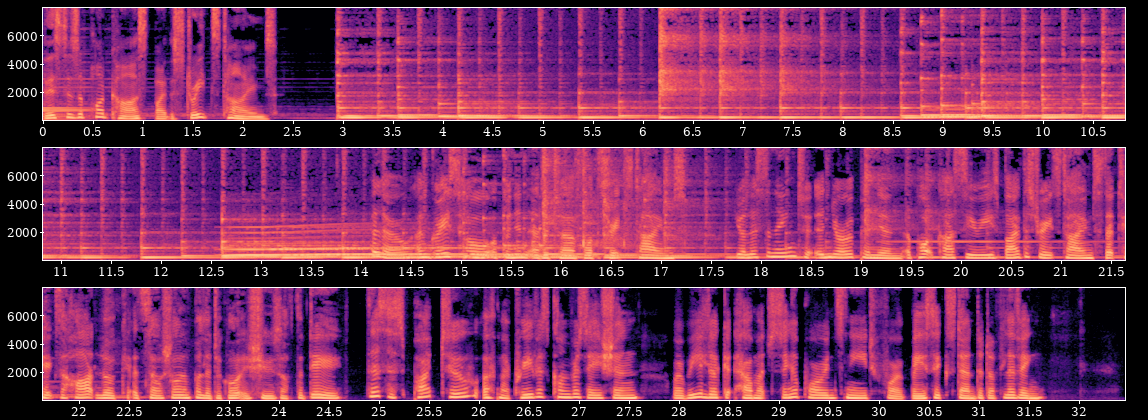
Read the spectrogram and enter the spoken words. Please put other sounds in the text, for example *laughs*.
This is a podcast by The Straits Times. Hello, I'm Grace Ho, opinion editor for The Straits Times. You're listening to In Your Opinion, a podcast series by The Straits Times that takes a hard look at social and political issues of the day. This is part two of my previous conversation where we look at how much Singaporeans need for a basic standard of living.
